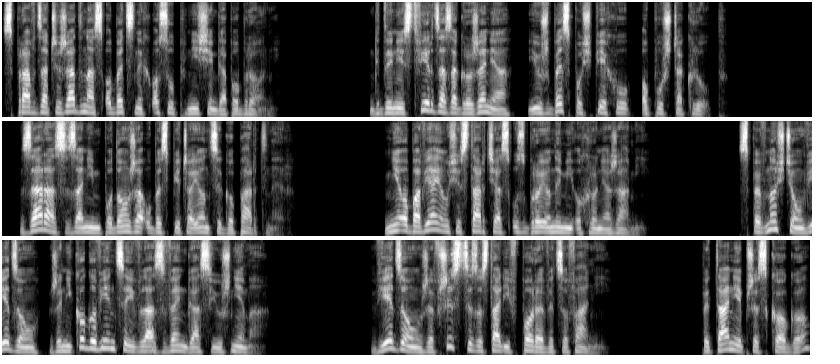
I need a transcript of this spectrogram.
sprawdza czy żadna z obecnych osób nie sięga po broń. Gdy nie stwierdza zagrożenia, już bez pośpiechu opuszcza klub. Zaraz za nim podąża ubezpieczający go partner. Nie obawiają się starcia z uzbrojonymi ochroniarzami. Z pewnością wiedzą, że nikogo więcej w Las Vegas już nie ma. Wiedzą, że wszyscy zostali w porę wycofani. Pytanie przez kogo?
